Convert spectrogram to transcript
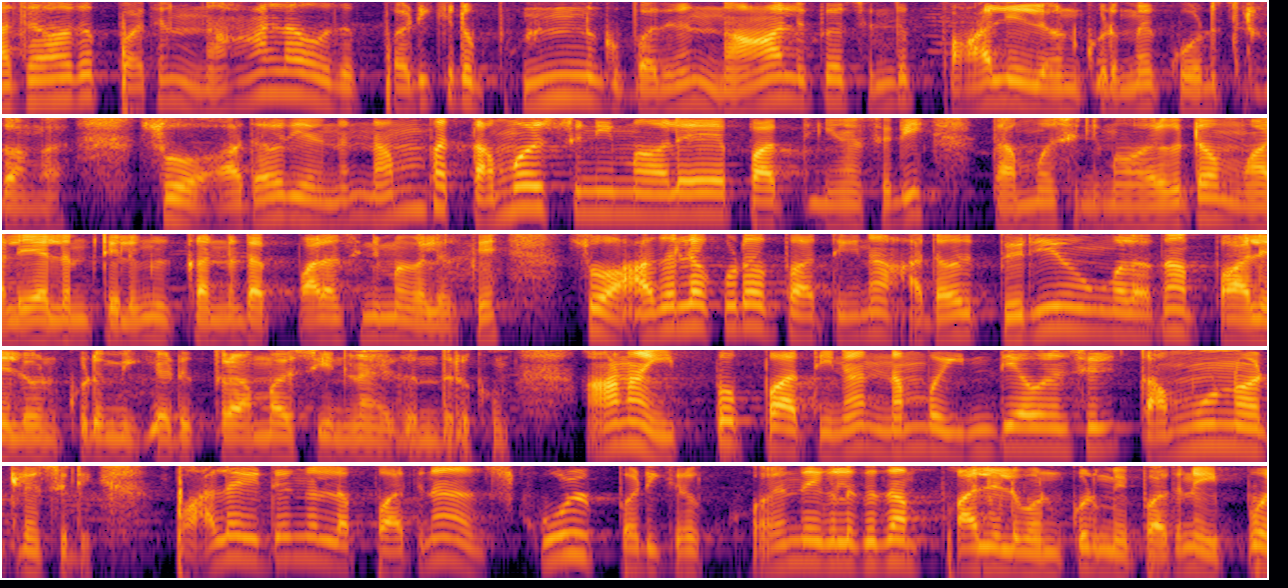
அதாவது பார்த்தீங்கன்னா நாலாவது படிக்கிற பொண்ணுக்கு பார்த்தீங்கன்னா நாலு பேர் சேர்ந்து பாலியல் வன்கொடுமை கொடுத்துருக்காங்க. ஸோ அதாவது என்னென்னா நம்ம தமிழ் சினிமாவிலே பார்த்தீங்கன்னா சரி தமிழ் சினிமாவாக இருக்கட்டும் மலையாளம் தெலுங்கு கன்னடா பல சினிமாக்கள் இருக்குது ஸோ அதில் கூட பார்த்தீங்கன்னா அதாவது பெரியவங்கள தான் பாலியல் வன்கொடுமைக்கு எடுக்கிற மாதிரி சீன்லாம் இருந்திருக்கும். ஆனால் இப்போ பார்த்தீங்கன்னா நம்ம இந்தியாவிலும் சரி தமிழ்நாட்டிலும் சரி பல இடங்களில் பார்த்தீங்கன்னா ஸ்கூல் படிக்கிற குழந்தைகளுக்கு தான் பாலியல் வன்கொடுமை பார்த்தீங்கன்னா இப்போ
